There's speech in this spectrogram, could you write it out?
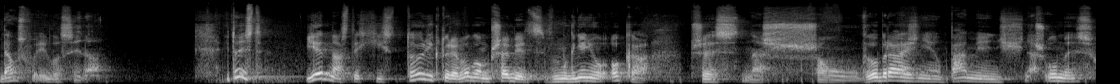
Dał swojego syna. I to jest jedna z tych historii, które mogą przebiec w mgnieniu oka przez naszą wyobraźnię, pamięć, nasz umysł,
